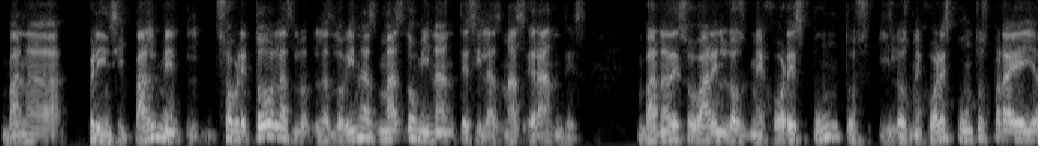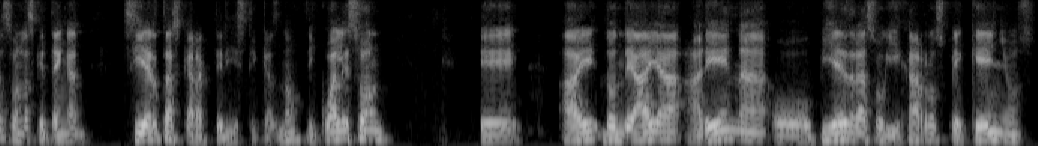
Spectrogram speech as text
van a principalmente, sobre todo las, las lobinas más dominantes y las más grandes, van a desovar en los mejores puntos y los mejores puntos para ellas son las que tengan ciertas características, ¿no? ¿Y cuáles son? Eh, hay, donde haya arena o piedras o guijarros pequeños,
